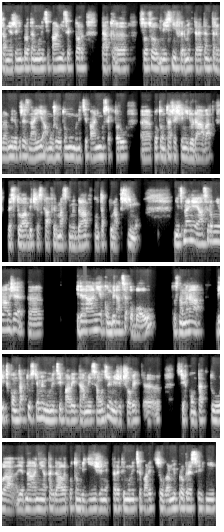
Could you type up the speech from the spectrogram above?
zaměřený pro ten municipální sektor, tak uh, jsou to místní firmy, které ten trh velmi dobře znají a můžou tomu municipálnímu sektoru potom ta řešení dodávat, bez toho, aby česká firma s nimi byla v kontaktu napřímo. Nicméně já se domnívám, že ideální je kombinace obou, to znamená být v kontaktu s těmi municipalitami. Samozřejmě, že člověk eh, z těch kontaktů a jednání a tak dále potom vidí, že některé ty municipality jsou velmi progresivní,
